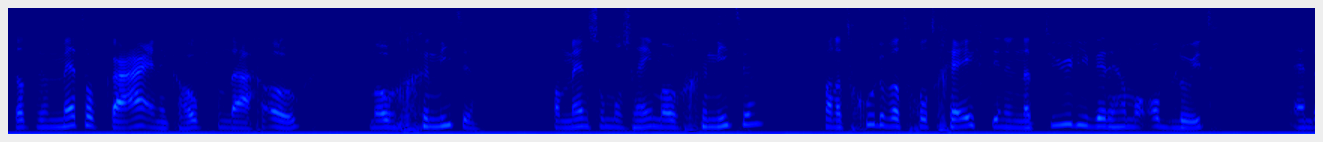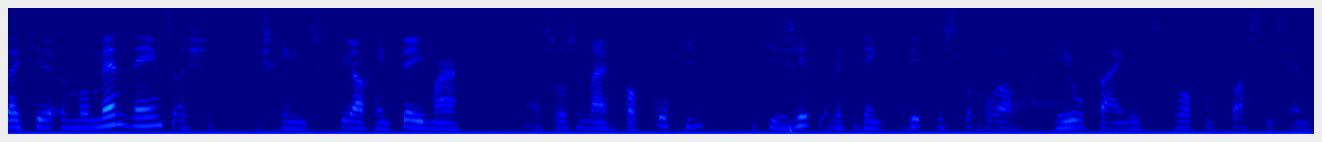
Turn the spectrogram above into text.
Dat we met elkaar, en ik hoop vandaag ook, mogen genieten. Van mensen om ons heen mogen genieten. Van het goede wat God geeft in een natuur die weer helemaal opbloeit. En dat je een moment neemt, als je, misschien is het voor jou geen thee, maar uh, zoals in mijn geval koffie. Dat je zit en dat je denkt, dit is toch wel heel fijn, dit is toch wel fantastisch. En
